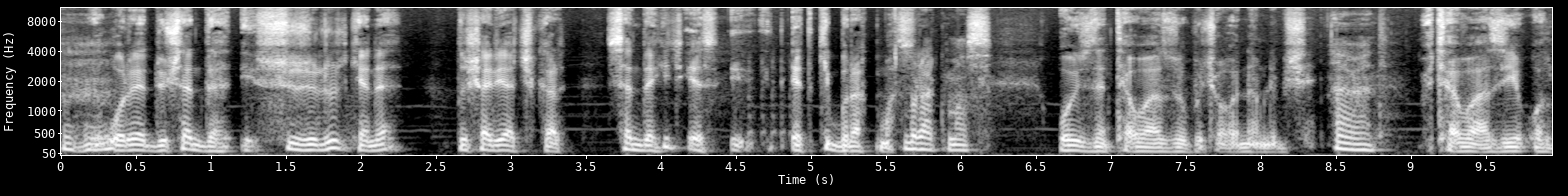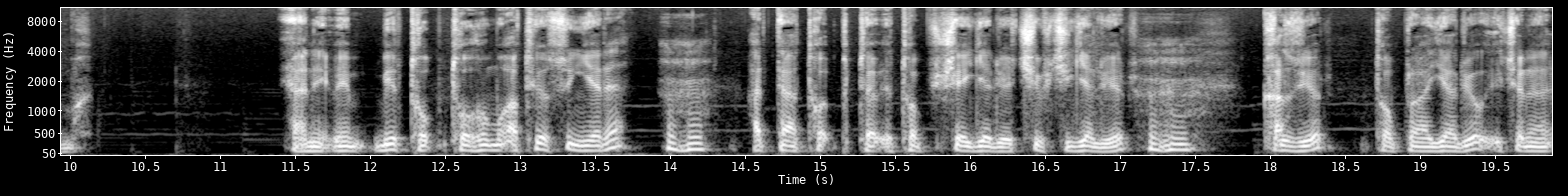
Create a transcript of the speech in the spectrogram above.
e, oraya düşen de süzülür gene dışarıya çıkar. Sen de hiç etki bırakmaz. Bırakmaz. O yüzden tevazu bu çok önemli bir şey Evet. mütevazi olmak. Yani bir top, tohumu atıyorsun yere. Hatta top, top, top şey geliyor, çiftçi geliyor. Kazıyor, toprağı yarıyor, içine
